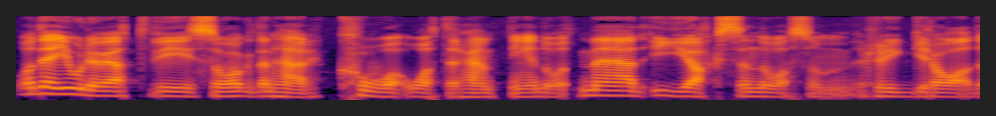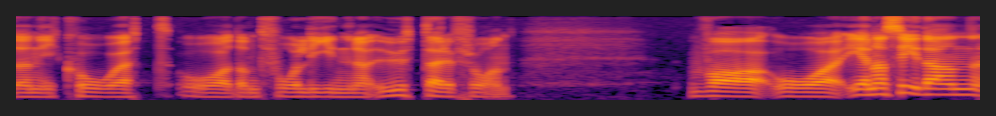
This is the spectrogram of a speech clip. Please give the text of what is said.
Och det gjorde vi att vi såg den här K-återhämtningen då med Y-axeln då som ryggraden i K1 och de två linjerna ut därifrån var å ena sidan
